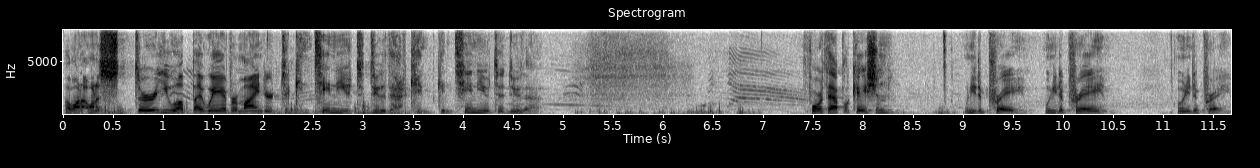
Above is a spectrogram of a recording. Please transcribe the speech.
I want, I want to stir you up by way of reminder to continue to do that. Can, continue to do that. Fourth application we need to pray. We need to pray. We need to pray.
